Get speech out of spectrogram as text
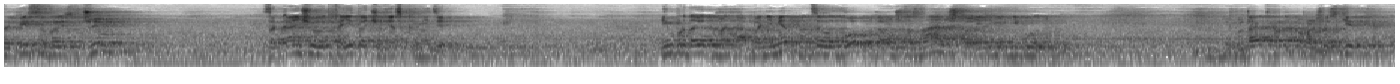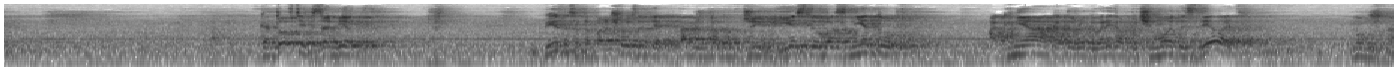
записываясь в джим, заканчивают ходить через несколько недель. Им продают абонемент на целый год, потому что знают, что они не будут. И пытаются продать по большой скидке. Готовьтесь к забегу. Бизнес – это большой забег, так же, как и в джиме. Если у вас нет огня, который говорит вам, почему это сделать нужно,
